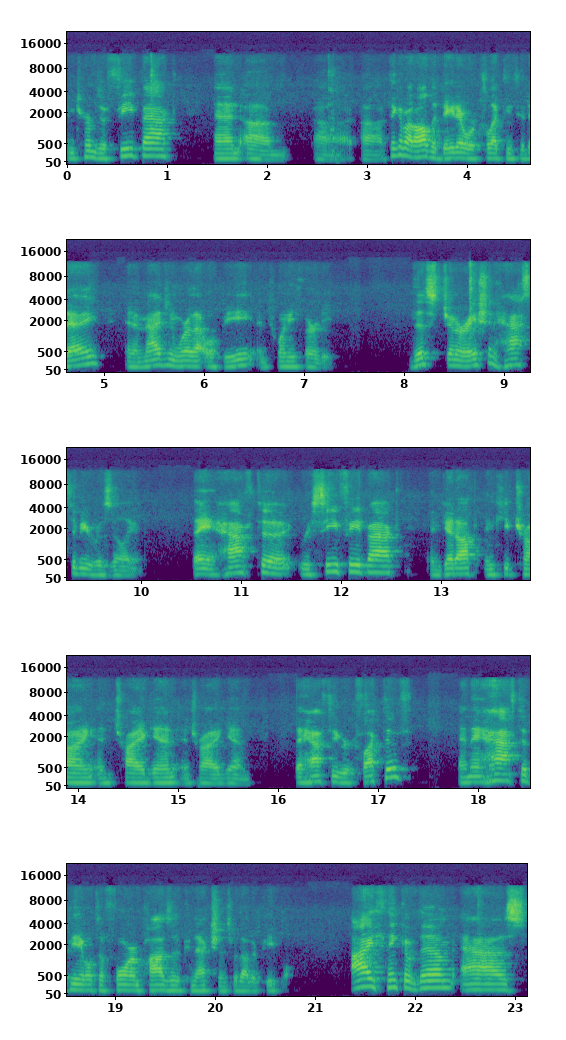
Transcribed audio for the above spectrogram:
in terms of feedback and um, uh, uh, think about all the data we're collecting today and imagine where that will be in 2030. This generation has to be resilient. They have to receive feedback and get up and keep trying and try again and try again. They have to be reflective and they have to be able to form positive connections with other people. I think of them as,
